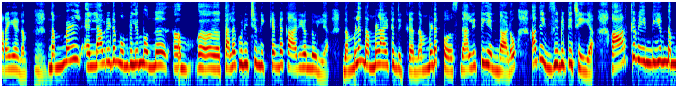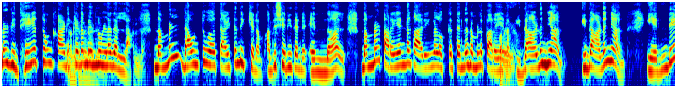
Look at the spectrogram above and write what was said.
അറിയണം. നമ്മൾ എല്ലാവരുടെ മുമ്പിലും ഒന്ന് തലകുനിച്ച് നിൽക്കേണ്ട കാര്യമൊന്നുമില്ല. നമ്മൾ നമ്മളായിട്ട് നിൽക്കുക. നമ്മുടെ പേഴ്സണാലിറ്റി എന്താണോ അത് എക്സിബിറ്റ് ചെയ്യുക. ആർക്ക് വേണ്ടിയും നമ്മൾ വിധേയത്വം കാണിക്കണം എന്നുള്ളതല്ല. നമ്മൾ ഡൗൺ ടു എർത്ത് ആയിട്ട് നിൽക്കണം അത് ശരി തന്നെ. എന്നാൽ നമ്മൾ പറയേണ്ട കാര്യങ്ങളൊക്കെ തന്നെ നമ്മൾ പറയണം. ഇതാണ് ഞാൻ. ഇതാണ് ഞാൻ. എന്റെ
